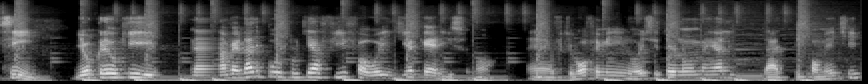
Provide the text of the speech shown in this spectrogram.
Sim, eu creio que, na verdade, por, porque a FIFA hoje em dia quer isso, não? É, o futebol feminino se tornou uma realidade, principalmente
